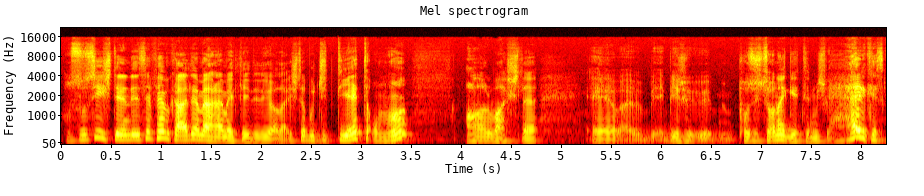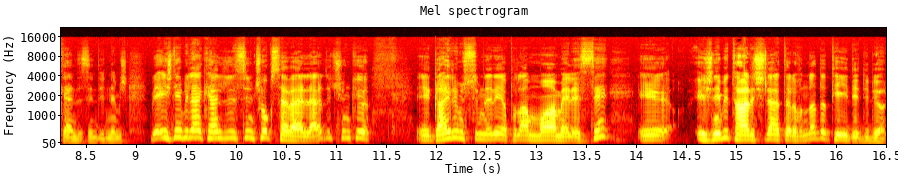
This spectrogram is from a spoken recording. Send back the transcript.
Hususi işlerinde ise fevkalade merhametliydi diyorlar. İşte bu ciddiyet onu ağırbaşlı e, bir pozisyona getirmiş ve herkes kendisini dinlemiş. Ve ecnebiler kendilerini çok severlerdi. Çünkü e, gayrimüslimlere yapılan muamelesi e, ecnebi tarihçiler tarafından da teyit ediliyor.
